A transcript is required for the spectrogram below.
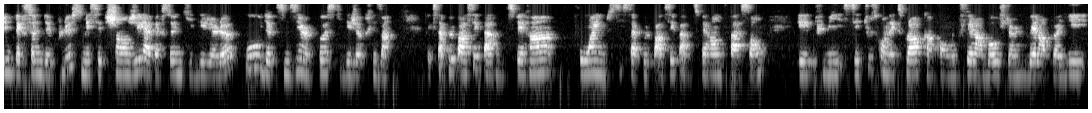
une personne de plus, mais c'est de changer la personne qui est déjà là ou d'optimiser un poste qui est déjà présent. ça peut passer par différents points aussi, ça peut passer par différentes façons. Et puis, c'est tout ce qu'on explore quand on fait l'embauche d'un nouvel employé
